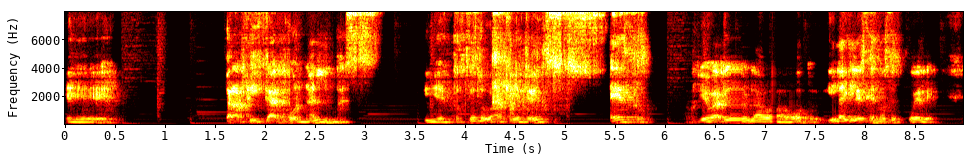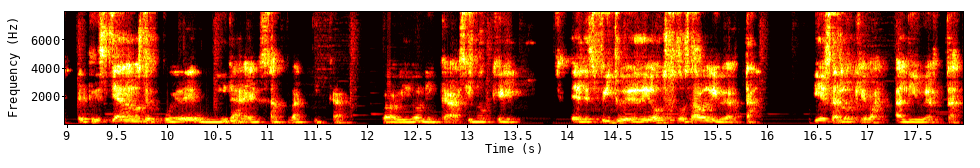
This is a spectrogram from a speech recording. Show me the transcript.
Eh, traficar con almas. Y entonces lo que quiere es eso, llevar de un lado a otro. Y la iglesia no se puede, el cristiano no se puede unir a esa práctica babilónica, sino que el Espíritu de Dios nos da libertad. Y es a lo que va, a libertad.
